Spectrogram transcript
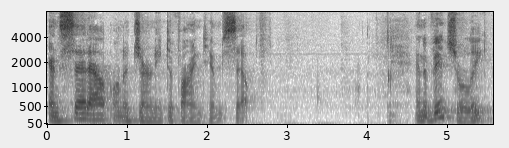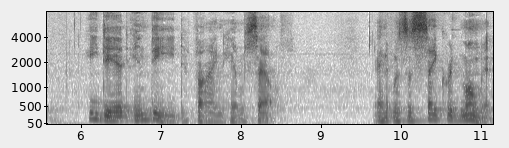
and set out on a journey to find himself. And eventually, he did indeed find himself. And it was a sacred moment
